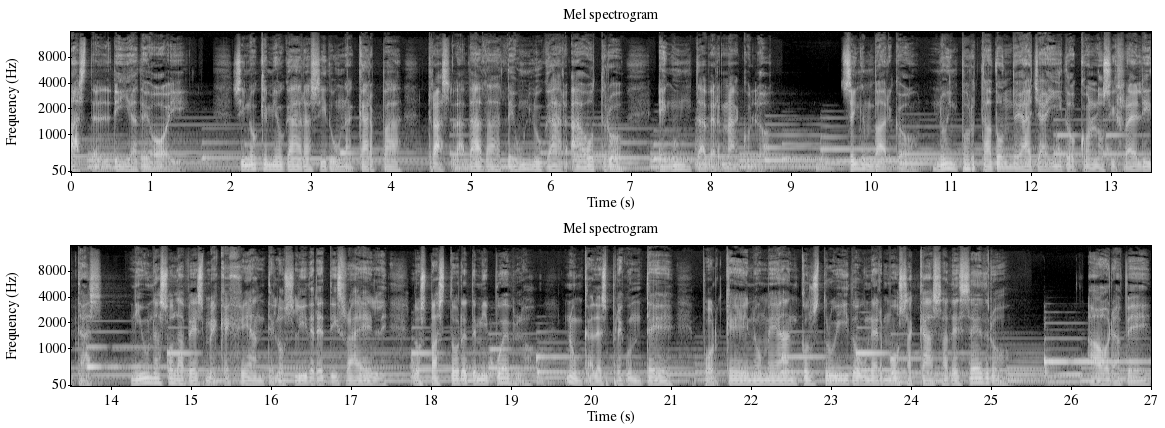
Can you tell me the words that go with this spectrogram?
hasta el día de hoy, sino que mi hogar ha sido una carpa trasladada de un lugar a otro en un tabernáculo. Sin embargo, no importa dónde haya ido con los israelitas, ni una sola vez me quejé ante los líderes de Israel, los pastores de mi pueblo. Nunca les pregunté, ¿por qué no me han construido una hermosa casa de cedro? Ahora ve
